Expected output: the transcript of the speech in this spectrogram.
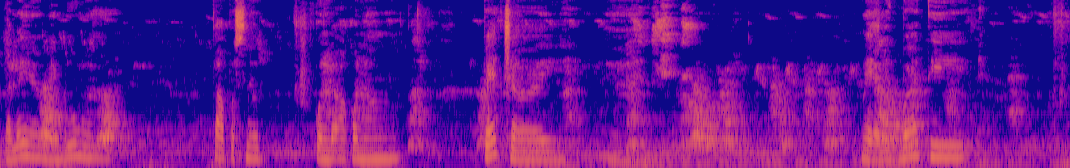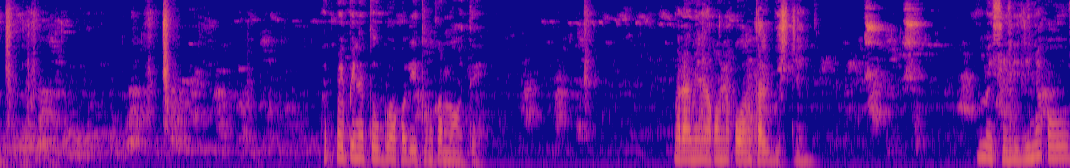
ang palaya, may bunga. Tapos nagpunda ako ng pechay. Yan. May alugbati. At may pinatubo ako ditong kamote. Marami na akong nakuha ang talbos dyan. May sili din ako.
